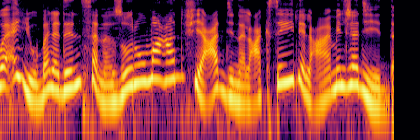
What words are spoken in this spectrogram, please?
وأي بلد سنزور معا في عدنا العكسي للعام الجديد.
